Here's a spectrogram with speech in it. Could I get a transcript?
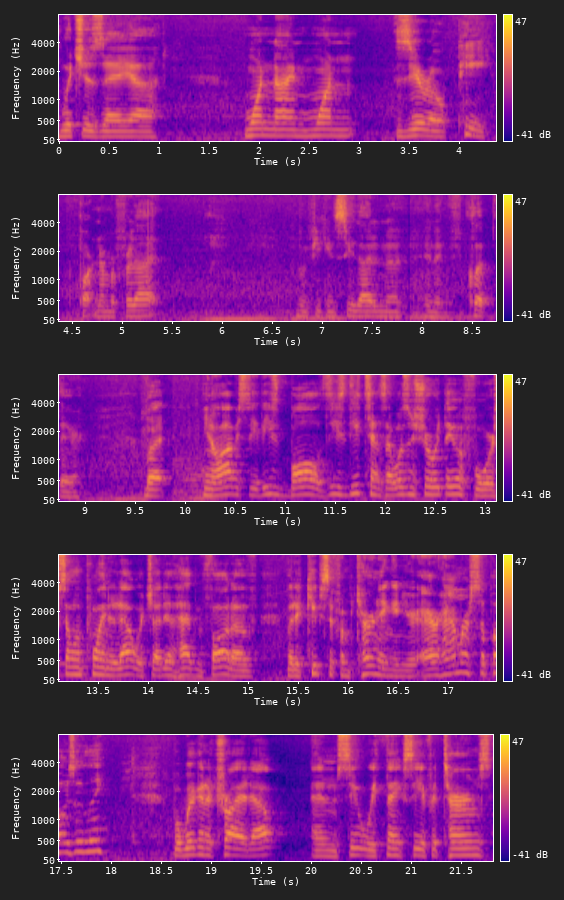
which is a uh, 1910P part number for that. If you can see that in the in the clip there. But you know, obviously these balls, these detents, I wasn't sure what they were for. Someone pointed out, which I didn't hadn't thought of, but it keeps it from turning in your air hammer supposedly. But we're gonna try it out and see what we think, see if it turns,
